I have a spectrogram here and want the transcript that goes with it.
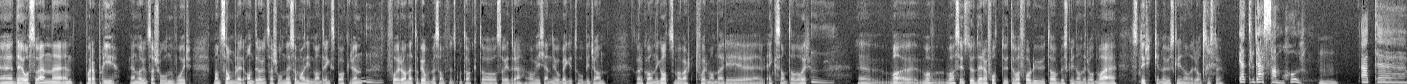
Eh, det er også en, en paraply, en organisasjon hvor man samler andre organisasjoner som har innvandringsbakgrunn, Mm. for å nettopp jobbe med samfunnskontakt og osv. Og, og vi kjenner jo begge to Bijan Gharahkhani godt, som har vært formann der i eh, x antall år. Mm. Eh, hva, hva, hva syns du dere har fått ut? Hva får du ut av Buskerud innvandrerråd? Hva er styrken med Buskerud innvandrerråd, syns du? Jeg tror det er samhold. Mm. At eh,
